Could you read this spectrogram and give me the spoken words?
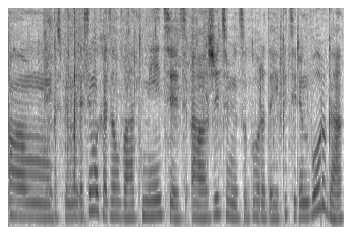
эм, господин Нагасима, хотел бы отметить э, жительницу города Екатеринбурга,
